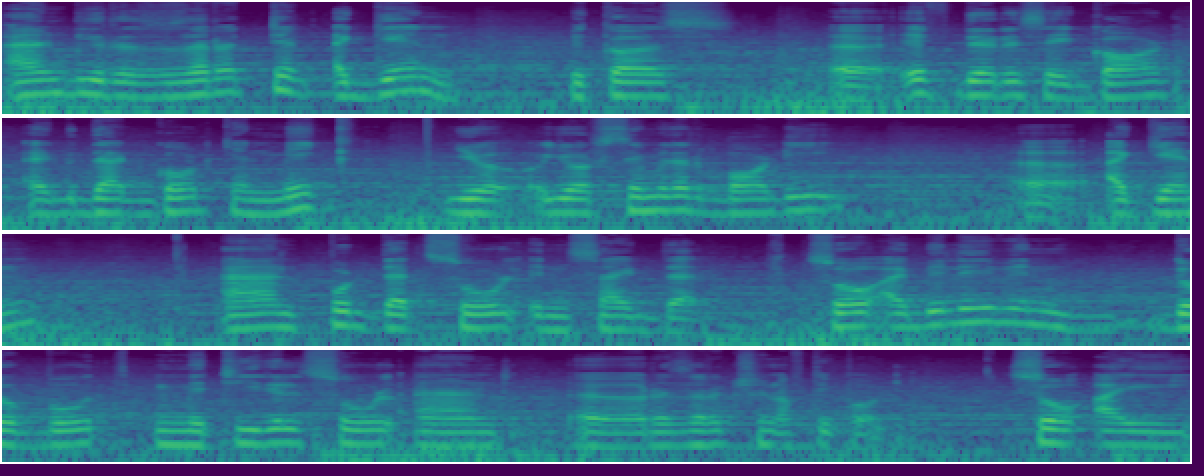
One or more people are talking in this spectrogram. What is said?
and be resurrected again because uh, if there is a god uh, that god can make your your similar body uh, again and put that soul inside that so i believe in the both material soul and uh, resurrection of the body. So I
